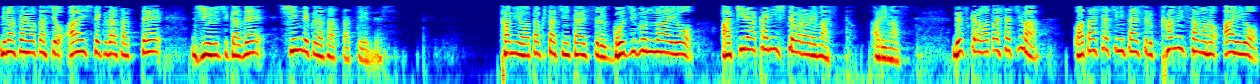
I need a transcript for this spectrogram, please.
皆さん私を愛してくださって、十字架で死んでくださったっていうんです。神は私たちに対するご自分の愛を明らかにしておられますとあります。ですから私たちは私たちに対する神様の愛を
